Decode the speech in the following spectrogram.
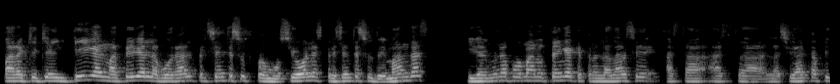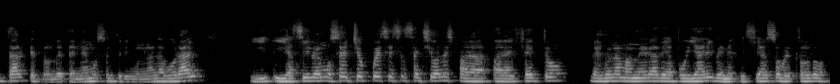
para que quien litiga en materia laboral presente sus promociones, presente sus demandas y de alguna forma no tenga que trasladarse hasta, hasta la ciudad capital, que es donde tenemos el tribunal laboral, y, y así lo hemos hecho, pues esas acciones para, para efecto de alguna manera de apoyar y beneficiar sobre todo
